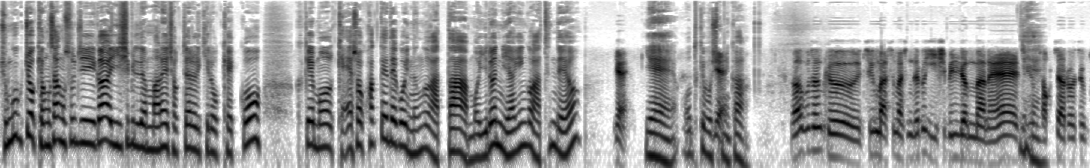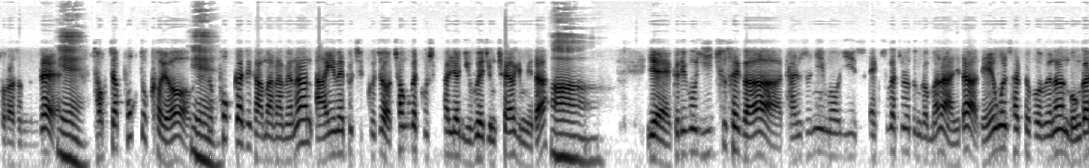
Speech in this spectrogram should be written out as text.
중국 쪽 경상수지가 21년 만에 적자를 기록했고 그게 뭐 계속 확대되고 있는 것 같다. 뭐 이런 이야기인 것 같은데요. 예, 어떻게 보십니까? 예. 어, 우선 그 지금 말씀하신 대로 21년 만에 지금 예. 적자로 지금 돌아섰는데 예. 적자 폭도 커요. 예. 그래서 폭까지 감안하면은 IMF 직후죠. 1998년 이후에 지금 최악입니다. 아. 예, 그리고 이 추세가 단순히 뭐 이 액수가 줄어든 것만 아니라 내용을 살펴보면은 뭔가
